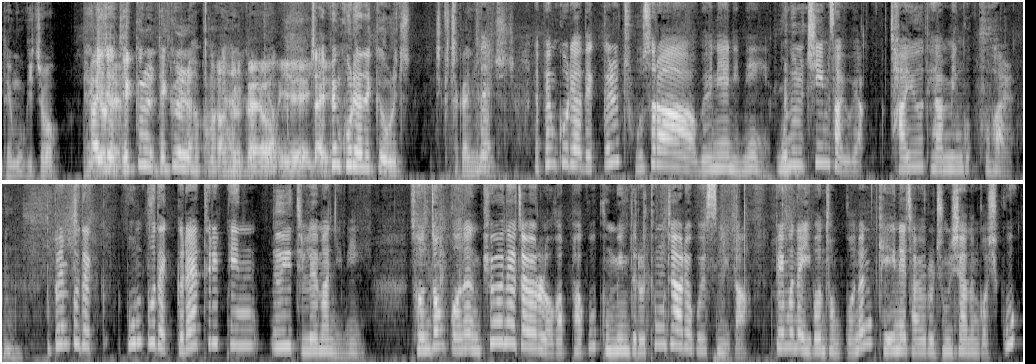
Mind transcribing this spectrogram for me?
대목이죠. 아 이제 해결해- 댓글 댓글 한번 아, 그럴까요? 예. 자 예. 에펜코리아 댓글 우리 작가님 네. 보시죠. 에펜코리아 댓글 조스라 웨니에님이 오늘 취임사 요약 자유 대한민국 부활 음. 또 뽐뿌, 댓, 뽐뿌 댓글에 트리핀의 딜레마님이 전 정권은 표현의 자유를 억압하고 국민들을 통제하려고 했습니다. 때문에 이번 정권은 개인의 자유를 중시하는 것이고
